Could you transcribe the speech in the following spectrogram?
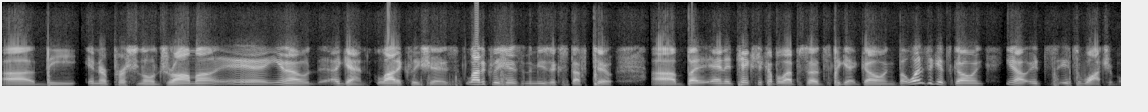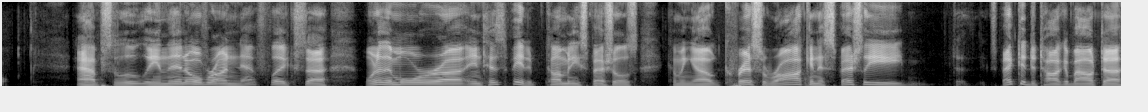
Uh, the interpersonal drama, eh, you know, again, a lot of cliches, a lot of cliches in the music stuff too. Uh, but and it takes a couple episodes to get going. But once it gets going, you know, it's it's watchable. Absolutely. And then over on Netflix, uh, one of the more uh, anticipated comedy specials coming out, Chris Rock, and especially expected to talk about uh,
